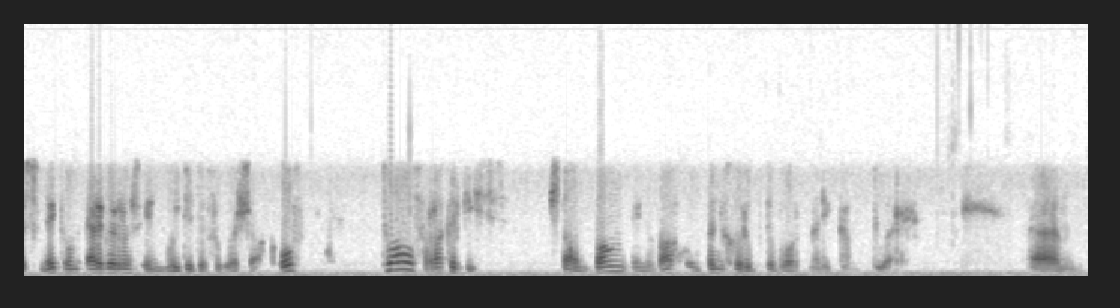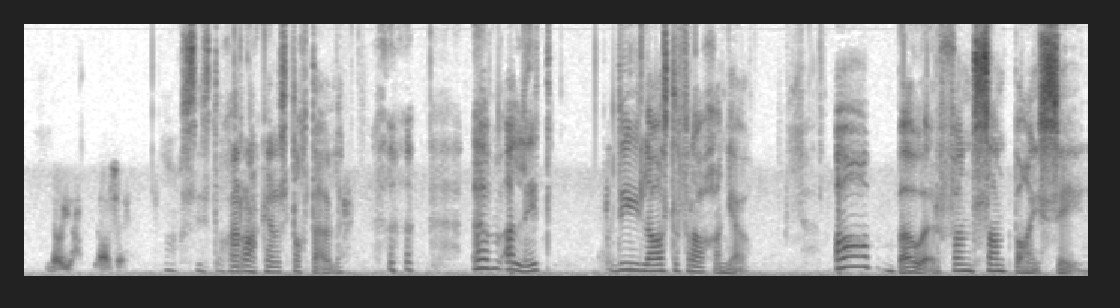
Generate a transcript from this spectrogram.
is net om ergernis en moeite te veroorsaak of 12 rakkertjies staan bang en wag om ingeroep te word na die kantoor. Ehm um, nou ja, daar's hy. Ag, sies tog 'n rakker is tog te oulik. Ehm um, Alet, die laaste vraag aan jou. A Bouwer van Sandbaai sê:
